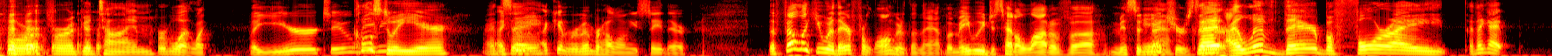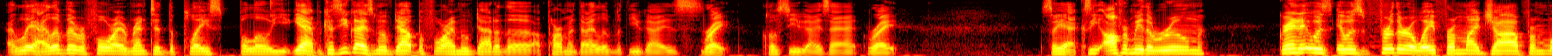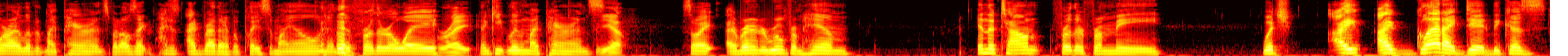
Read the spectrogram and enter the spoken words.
for for a good time. for what, like a year or two? Close maybe? to a year, I'd I say. Can, I can't remember how long you stayed there. It felt like you were there for longer than that, but maybe we just had a lot of uh, misadventures 'Cause there. I, I lived there before I. I think I. I, li- I lived there before I rented the place below you. Yeah, because you guys moved out before I moved out of the apartment that I lived with you guys, right, close to you guys at. right. So yeah, because he offered me the room. Granted, it was it was further away from my job from where I lived with my parents, but I was like, I just I'd rather have a place of my own and live further away Right. than keep living with my parents. Yeah. So I, I rented a room from him in the town further from me, which I I'm glad I did because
